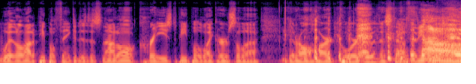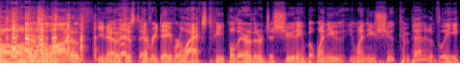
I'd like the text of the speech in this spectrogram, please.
what a lot of people think it is, it's not all crazed people like Ursula that are all hardcore doing this stuff. I mean, there's, there's a lot of you know just everyday relaxed people there that are just shooting. But when you when you shoot competitively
